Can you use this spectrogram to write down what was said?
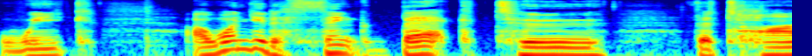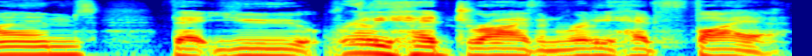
week, I want you to think back to the times that you really had drive and really had fire.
